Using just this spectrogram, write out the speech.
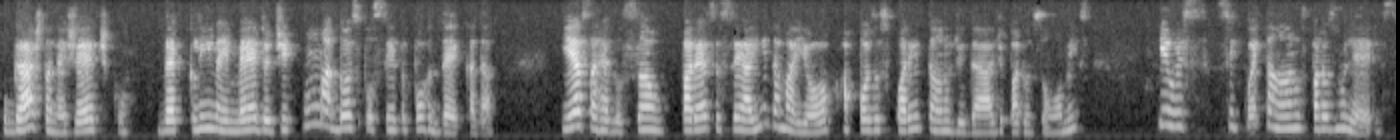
O gasto energético declina em média de 1 a 2% por década, e essa redução parece ser ainda maior após os 40 anos de idade para os homens e os 50 anos para as mulheres.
